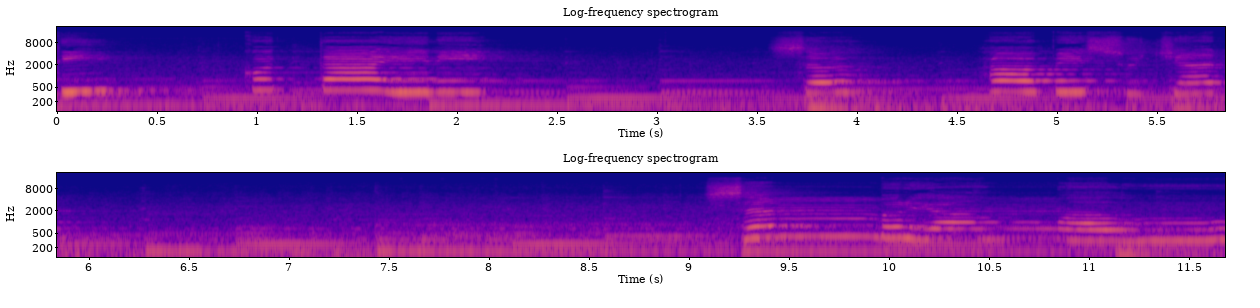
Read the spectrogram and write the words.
Di kota ini. Sehabis hujan Desember yang lalu.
